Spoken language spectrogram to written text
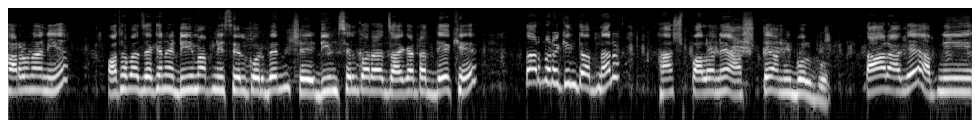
ধারণা নিয়ে, অথবা যেখানে ডিম আপনি সেল করবেন, সেই ডিম সেল করার জায়গাটা দেখে, তারপরে কিন্তু আপনার হাঁস পালনে আসতে আমি বলব। তার আগে আপনি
